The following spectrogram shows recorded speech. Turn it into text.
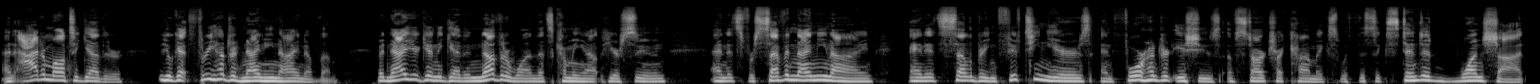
and add them all together, you'll get 399 of them. But now you're going to get another one that's coming out here soon, and it's for 799 and it's celebrating 15 years and 400 issues of Star Trek comics with this extended one shot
